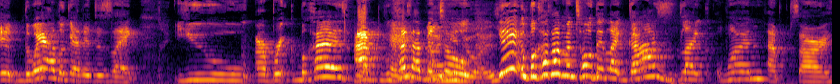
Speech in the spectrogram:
it, the way I look at it is like you are break because I Hey, because I've been told yeah because I've been told that like guys like one I'm sorry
